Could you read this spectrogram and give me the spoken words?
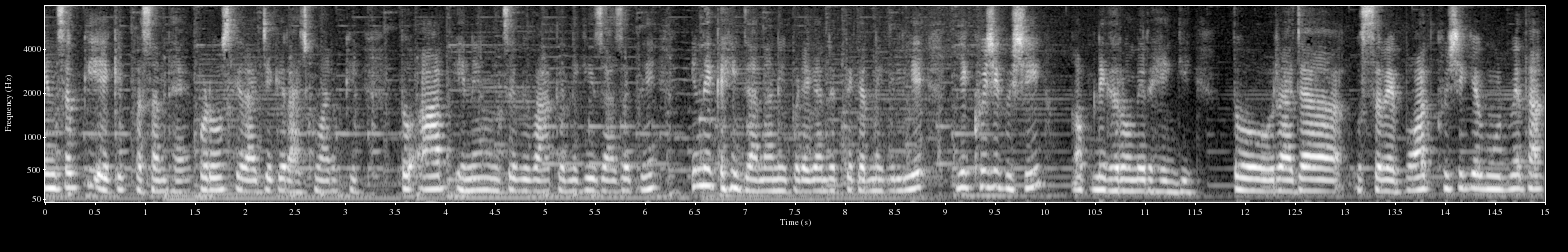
इन सब की एक एक पसंद है, पड़ोस के राज्य के राजकुमारों की। तो आप इन्हें उनसे विवाह करने की इजाज़त दें। इन्हें कहीं जाना नहीं पड़ेगा नृत्य करने के लिए। ये खुशी खुशी अपने घरों में रहेंगी। तो राजा उस समय बहुत खुशी के मूड में था।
